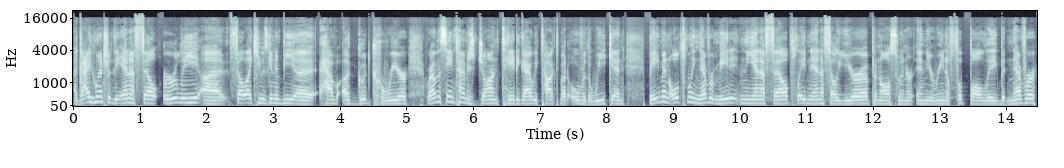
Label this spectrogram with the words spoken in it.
a guy who entered the NFL early. Uh, felt like he was going to be a, have a good career around the same time as John Tate, a guy we talked about over the weekend. Bateman ultimately never made it in the NFL. Played in NFL Europe and also in, in the Arena Football League, but never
